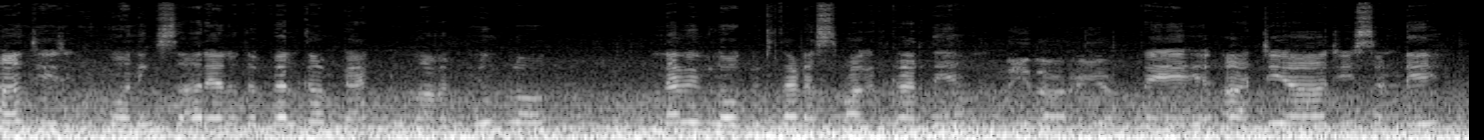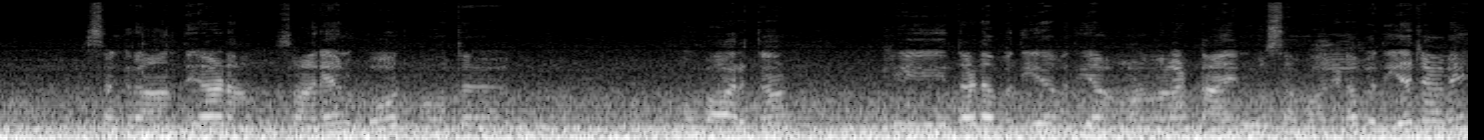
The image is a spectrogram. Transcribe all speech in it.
ਹਾਂਜੀ ਜੀ ਗੁੱਡ ਮਾਰਨਿੰਗ ਸਾਰਿਆਂ ਨੂੰ ਤੇ welcome back to our new vlog ਨਵੇਂ ਵਲੌਗ ਵਿੱਚ ਤੁਹਾਡਾ ਸਵਾਗਤ ਕਰਦੇ ਆ। ਨੀਂਦ ਆ ਰਹੀ ਆ। ਤੇ ਅੱਜ ਆ ਜੀ ਸੰਡੇ ਸੰਗਰਾਂਦ ਦਿਹਾੜਾ ਸਾਰਿਆਂ ਨੂੰ ਬਹੁਤ ਬਹੁਤ ਮੁਬਾਰਕਾਂ ਕਿ ਤੁਹਾਡਾ ਵਧੀਆ ਵਧੀਆ ਆਉਣ ਵਾਲਾ ਟਾਈਮ ਸਮਾਂ ਜਿਹੜਾ ਵਧੀਆ ਜਾਵੇ।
